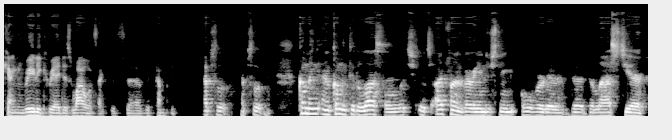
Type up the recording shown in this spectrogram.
can really create this wow effect with uh, with companies. Absolutely, absolutely. Coming and uh, coming to the last one, which which I found very interesting over the, the, the last year,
